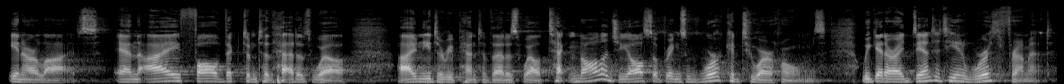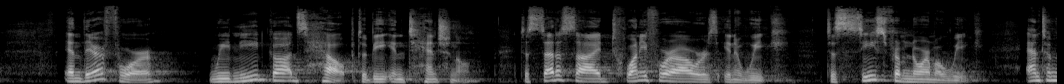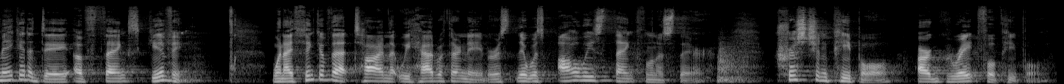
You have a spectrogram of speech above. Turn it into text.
in our lives. And I fall victim to that as well. I need to repent of that as well. Technology also brings work into our homes. We get our identity and worth from it. And therefore, we need God's help to be intentional, to set aside 24 hours in a week, to cease from normal week, and to make it a day of thanksgiving when I think of that time that we had with our neighbors, there was always thankfulness there. Christian people are grateful people.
